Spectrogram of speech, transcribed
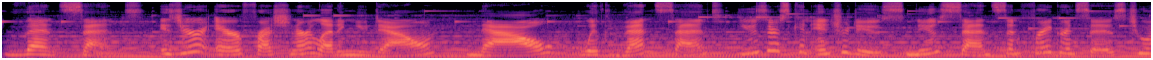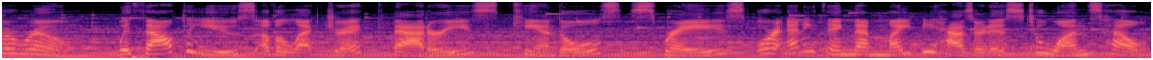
Vent Scent. Is your air freshener letting you down? Now, with Vent Scent, users can introduce new scents and fragrances to a room without the use of electric, batteries, candles, sprays, or anything that might be hazardous to one's health.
